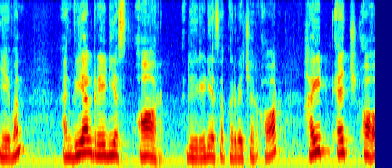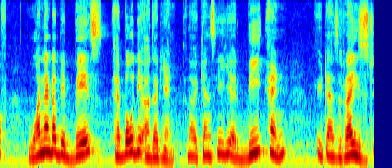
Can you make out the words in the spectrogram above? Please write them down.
A 1 and VL radius r the radius of curvature r height h of one end of the base above the other end. Now, you can see here B end it has raised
